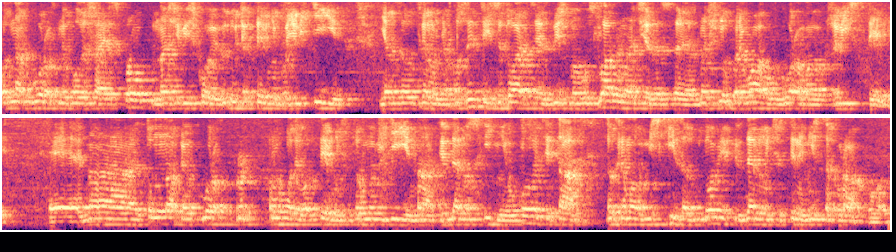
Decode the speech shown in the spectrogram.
Однак ворог не полишає спроб. Наші військові ведуть активні бойові дії як за утримання позицій. Ситуація, звісно, ускладнена через е, значну перевагу ворога в живій стилі. Е, На тому напрямку ворог проводив активні штурмові дії на південно-східній околиці та, зокрема, в міській забудові південної частини міста Курахово.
